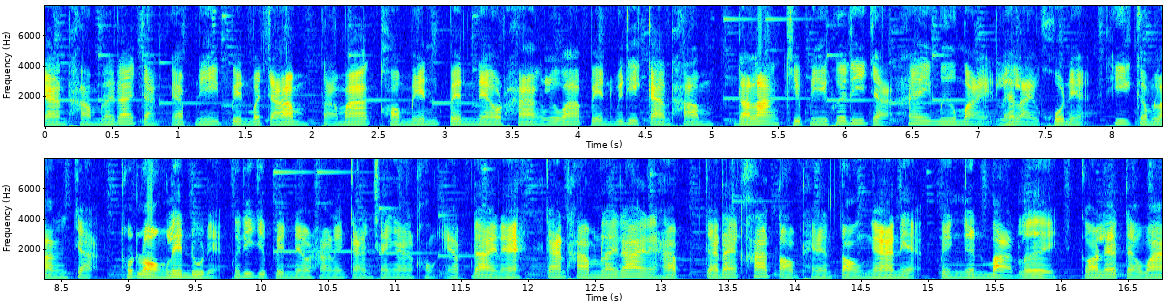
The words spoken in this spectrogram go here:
การทำรายได้จากแอปนี้เป็นประจำสามารถคอมเมนต์เป็นแนวทาง หรือว่าเป็นวิธีการทำด้านล่างคลิปนี้เพื่อที่จะให้มือใหม่หลายๆคนเนี่ยที่กำลังจะทดลองเล่นดูเนี่ยเพื่อที่จะเป็นแนวทางในการใช้งานของแอปได้นะการทำรายได้นะครับจะได้ค่าตอบแทนต่องานเนี่ยเป็นเงินบาทเลยก็แล้วแต่ว่า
